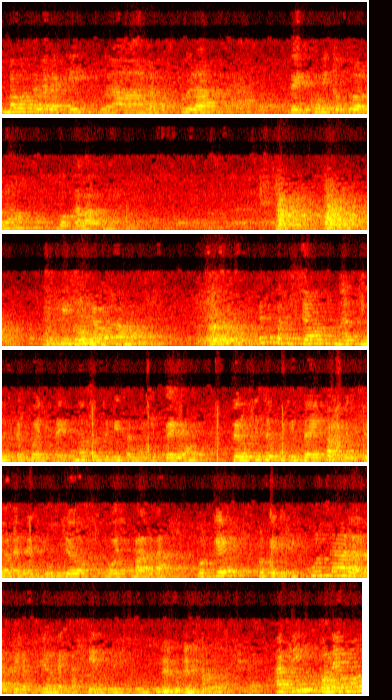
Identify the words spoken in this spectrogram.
Vamos a ver aquí la, la postura de cúbito prono boca abajo. Aquí trabajamos. Esta posición no es muy frecuente, no se utiliza mucho, pero, pero sí se utiliza en lesiones de glúteos o espalda. ¿Por qué? Porque dificulta la respiración del paciente. Aquí ponemos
